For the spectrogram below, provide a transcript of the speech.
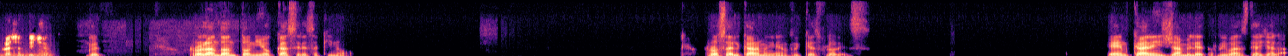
Present teacher. Good. Rolando Antonio Cáceres Aquino. Rosa del Carmen Enríquez Flores. And Karen Jamilet Rivas de Ayala.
